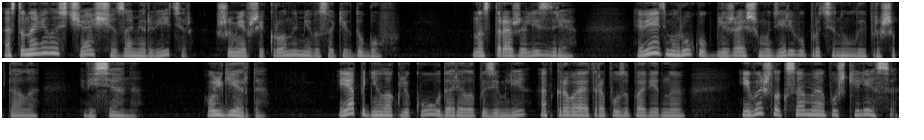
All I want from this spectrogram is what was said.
Остановилась чаще, замер ветер, шумевший кронами высоких дубов. Насторожились зря. Ведьма руку к ближайшему дереву протянула и прошептала «Висяна». «Ульгерда». Я подняла клюку, ударила по земле, открывая тропу заповедную, и вышла к самой опушке леса,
